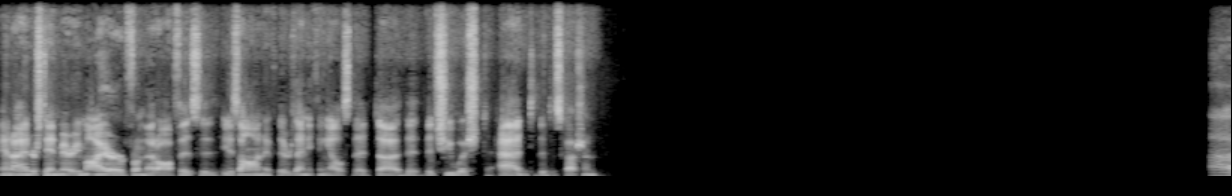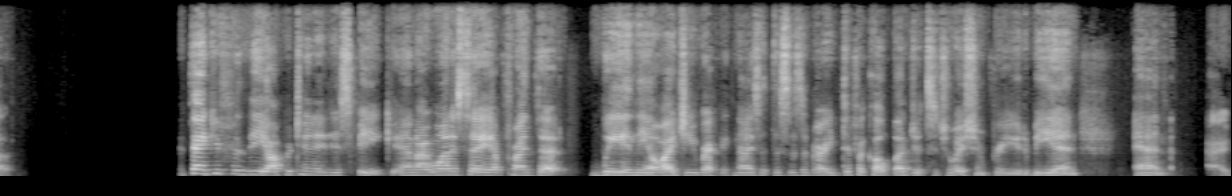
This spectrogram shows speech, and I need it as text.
and I understand Mary Meyer from that office is, is on if there's anything else that, uh, that, that she wished to add to the discussion. Thank you for the opportunity to speak, and I want to say upfront that we in the OIG recognize that this is a very difficult budget situation for you to be in. And I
